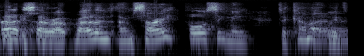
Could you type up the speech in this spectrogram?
That's so wrong. Roland, I'm sorry, forcing me to come up with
